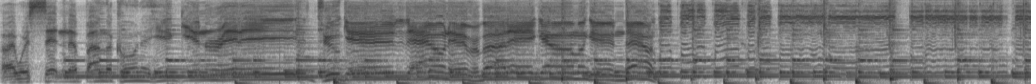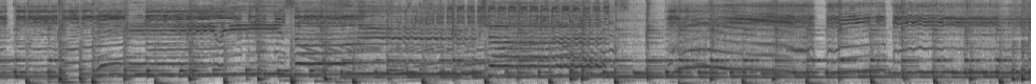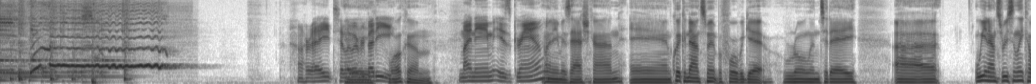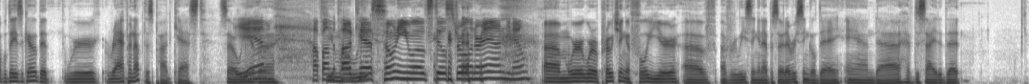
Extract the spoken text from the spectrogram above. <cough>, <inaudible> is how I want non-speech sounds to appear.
I was sitting up on the corner here getting ready to get down. Everybody come getting <laughs> All right. Hello, Hey, everybody. Welcome. My name is Graham. My name is Ashkahn, and quick announcement before we get rolling today. Uh, we announced recently, a couple days ago, that we're wrapping up this podcast. So we Yeah. have Hop on the podcast, weeks. Pony, while it's still strolling <laughs> around, you know? um, we're we're approaching a full year of of releasing an episode every single day, and uh, have decided that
